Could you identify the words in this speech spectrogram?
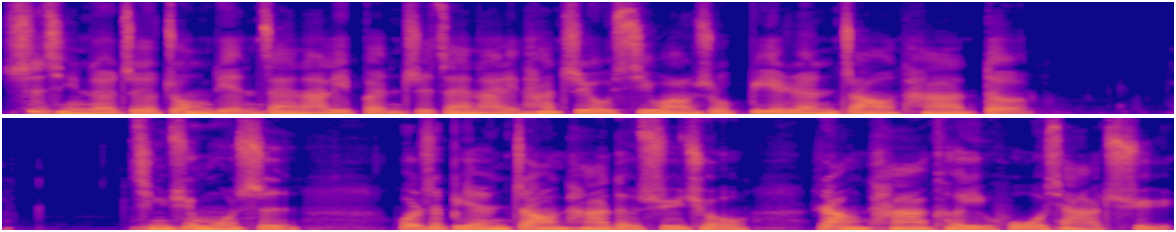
事情的这个重点在哪里，本质在哪里，他只有希望说别人照他的情绪模式。或者是别人照他的需求，让他可以活下去。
